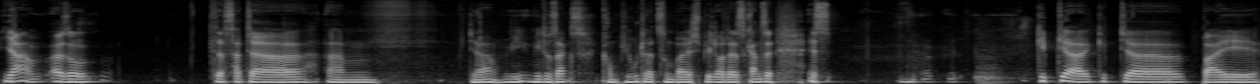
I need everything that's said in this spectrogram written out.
Ja, also das hat ja ähm, ja, wie, wie du sagst, Computer zum Beispiel oder das Ganze. Es gibt ja, gibt ja bei,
